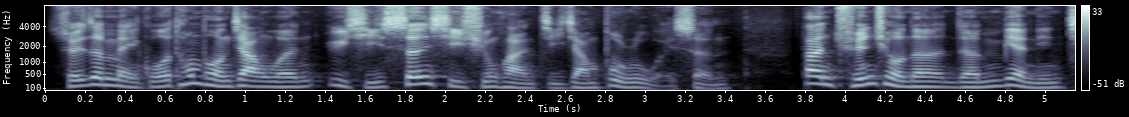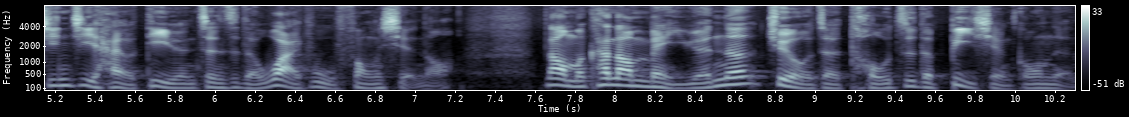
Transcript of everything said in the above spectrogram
随着美国通膨降温，预期升息循环即将步入尾声。但全球呢仍面临经济还有地缘政治的外部风险哦。那我们看到美元呢就有着投资的避险功能，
